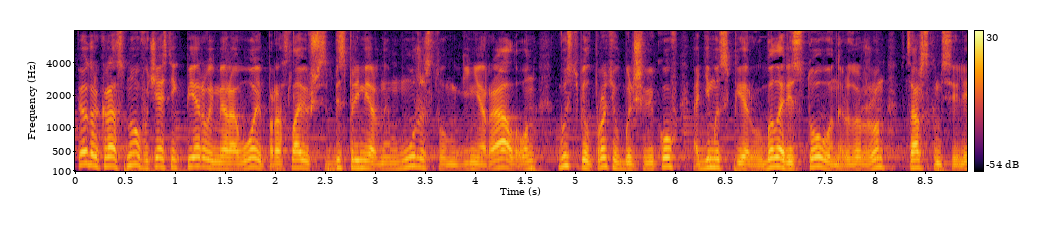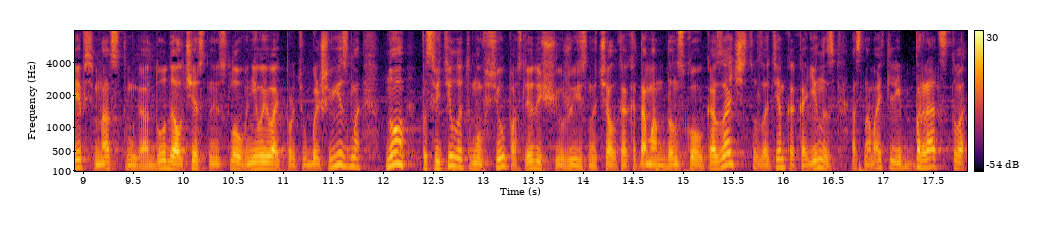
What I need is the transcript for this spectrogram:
Петр Краснов, участник Первой мировой, прославившийся беспримерным мужеством, генерал, он выступил против большевиков одним из первых. Был арестован и разоружен в Царском селе в 17 году, дал честное слово не воевать против большевизма, но посвятил этому всю последующую жизнь. Сначала как атаман Донского казачества, затем как один из основателей Братства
